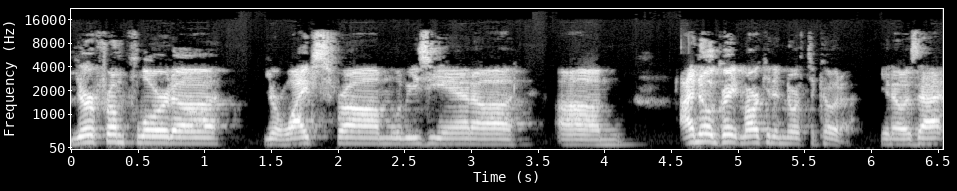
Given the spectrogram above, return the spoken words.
you're from Florida, your wife's from Louisiana. Um, I know a great market in North Dakota. You know, is that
